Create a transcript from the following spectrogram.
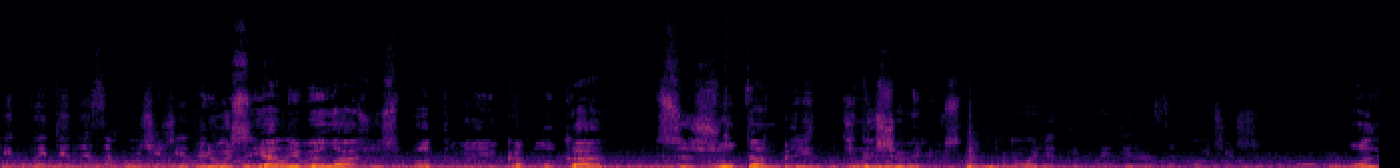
Ти пити не захочеш, я тебе Люсь, я питаю. не вилажу з-под е, каблука, сижу там, блін, і не шевелюсь. Доля, ти пити не захочеш? Он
